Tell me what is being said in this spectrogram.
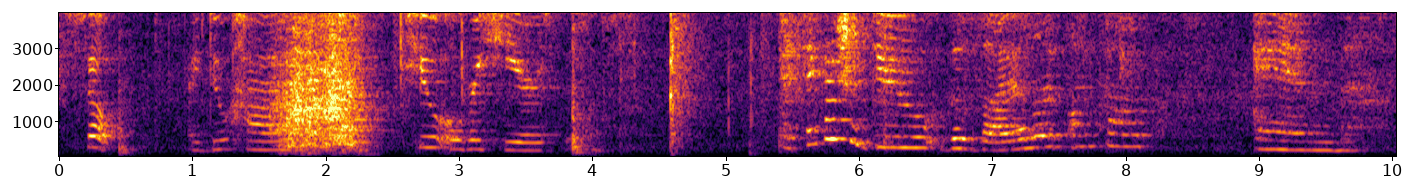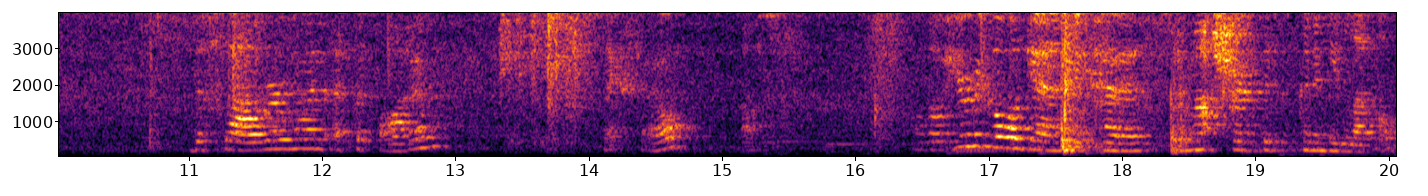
So, I do have two over here. So this one's. I think I should do the violet on top and the flower one at the bottom, just like so. Although here we go again because I'm not sure if this is going to be level.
